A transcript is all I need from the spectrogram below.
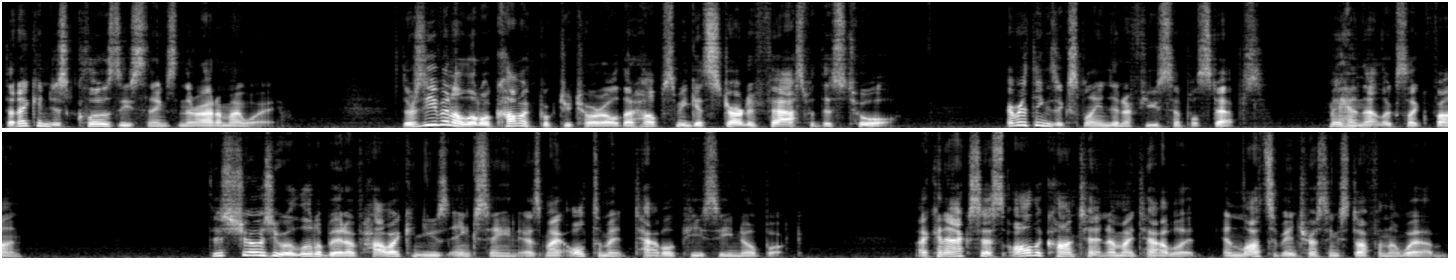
Then I can just close these things and they're out of my way. There's even a little comic book tutorial that helps me get started fast with this tool. Everything's explained in a few simple steps. Man, that looks like fun. This shows you a little bit of how I can use InkSeine as my ultimate tablet PC notebook. I can access all the content on my tablet and lots of interesting stuff on the web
